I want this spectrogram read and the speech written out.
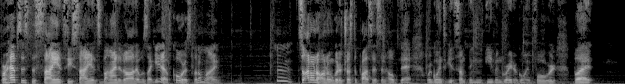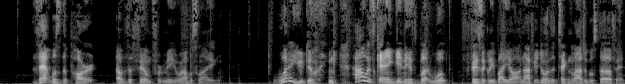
Perhaps it's the sciencey science behind it all that was like, yeah, of course. But I'm like, hmm. So I don't know. I don't know. I'm going to trust the process and hope that we're going to get something even greater going forward. But that was the part of the film for me where I was like, what are you doing? How is Kang getting his butt whooped physically by y'all? Now, if you're doing the technological stuff and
